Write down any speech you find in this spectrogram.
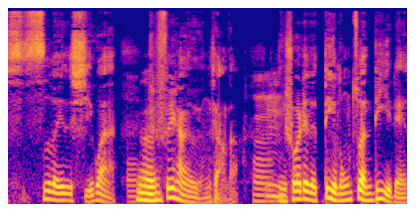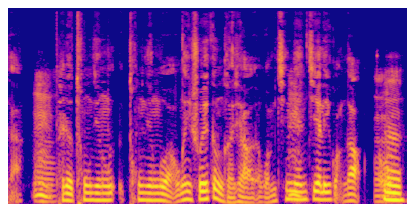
思思维的习惯是嗯非常有影响的。嗯你说这个地龙钻地这个，嗯它就通经通经络。我跟你说一更可笑的，我们今年接了一广告，嗯嗯，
